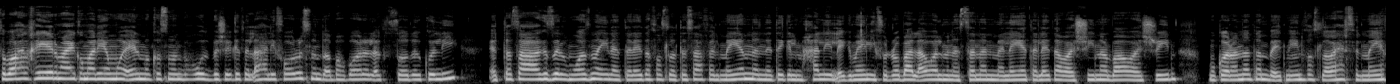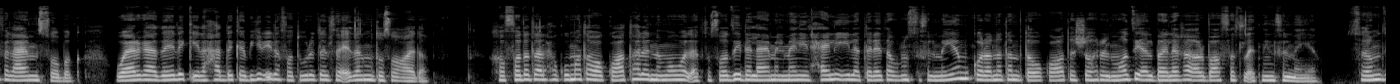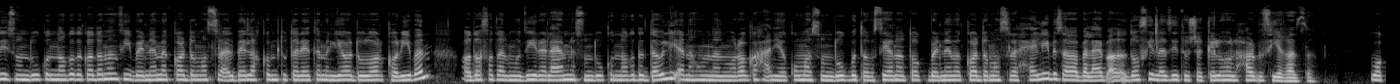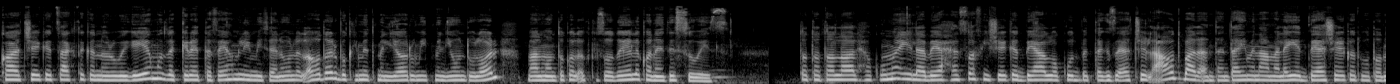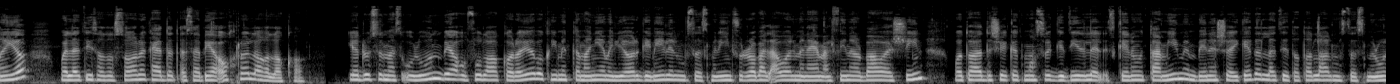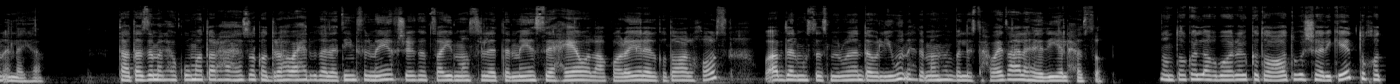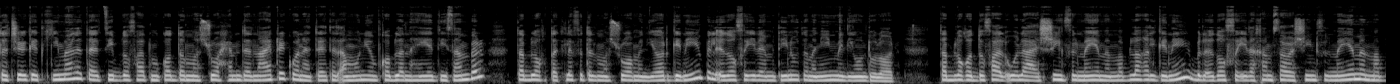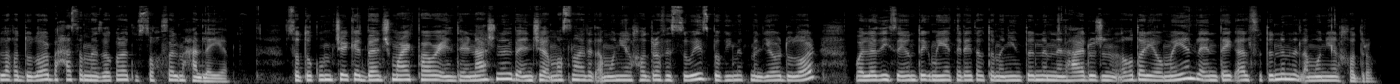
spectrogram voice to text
صباح الخير معاكم مريم وائل من قسم البحوث بشركة الأهلي فورس. نبدأ بأخبار الاقتصاد الكلي. اتسع عجز الموازنة إلى 3.9% من الناتج المحلي الإجمالي في الربع الأول من السنة المالية 23-24 مقارنة ب 2.1% في العام السابق ويرجع ذلك إلى حد كبير إلى فاتورة الفائدة المتصاعدة. خفضت الحكومة توقعاتها للنمو الاقتصادي للعام المالي الحالي إلى 3.5% مقارنة بتوقعات الشهر الماضي البالغة 4.2% سيمضي صندوق النقد قدما في برنامج قرض مصر البالغ قيمته 3 مليار دولار قريبا. أضافت المدير العام لصندوق النقد الدولي أنه من المرجح أن يقوم الصندوق بتوسيع نطاق برنامج قرض مصر الحالي بسبب العبء الإضافي الذي تشكله الحرب في غزة. وقعت شركة ساكتك النرويجية مذكرة تفاهم للميثانول الأخضر بقيمة مليار ومئة مليون دولار مع المنطقة الاقتصادية لقناة السويس. تتطلع الحكومة إلى بيع حصة في شركة بيع الوقود بالتجزئة تشيل أوت بعد أن تنتهي من عملية بيع شركة وطنية والتي ستستغرق عدة أسابيع أخرى لإغلاقها. يدرس المسؤولون بيع أصول عقارية بقيمة 8 مليار جنيه للمستثمرين في الربع الأول من عام 2024 وتعد شركة مصر الجديدة للإسكان والتعمير من بين الشركات التي تطلع المستثمرون إليها. تعتزم الحكومة طرح حصة قدرها 31% في شركة صيد مصر للتنمية السياحية والعقارية للقطاع الخاص وأبدى المستثمرون الدوليون اهتمامهم بالاستحواذ على هذه الحصة. ننتقل لأخبار القطاعات والشركات تخطط شركة كيما لترتيب دفعة مقدم مشروع حمض النيتريك ونترات الأمونيوم قبل نهاية ديسمبر تبلغ تكلفة المشروع مليار جنيه بالإضافة إلى 280 مليون دولار. تبلغ الدفعة الأولى 20% من مبلغ الجنيه بالإضافة إلى 25% من مبلغ الدولار بحسب ما ذكرت الصحف المحلية. ستقوم شركة Benchmark Power International بإنشاء مصنع للأمونيا الخضراء في السويس بقيمة مليار دولار والذي سينتج 183 طن من الهيدروجين الأخضر يوميا لإنتاج 1000 طن من الأمونيا الخضراء.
